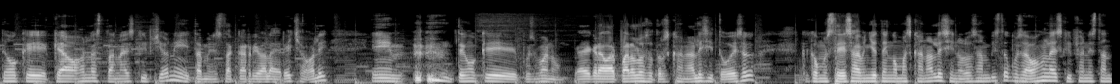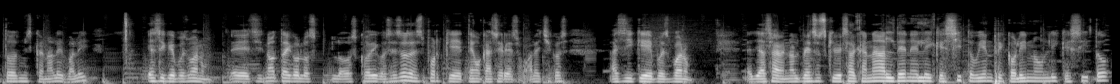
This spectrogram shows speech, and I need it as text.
Tengo que que abajo está en la descripción y también está acá arriba a la derecha vale em, tengo que pues bueno grabar para los otros canales y todo eso que como ustedes saben yo tengo más canales si no los han visto pues abajo en la descripción están todos mis canales vale y así que pues bueno eh, si no traigo los, los códigos esos es porque tengo que hacer eso vale chicos así que pues bueno ya saben, no olviden suscribirse al canal, denle likecito bien ricolino, un likecito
